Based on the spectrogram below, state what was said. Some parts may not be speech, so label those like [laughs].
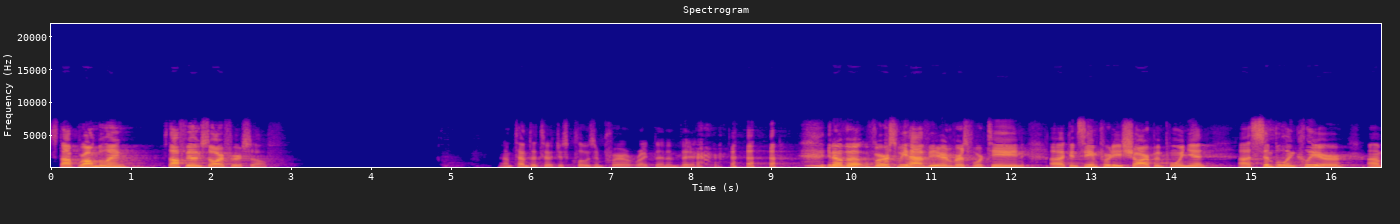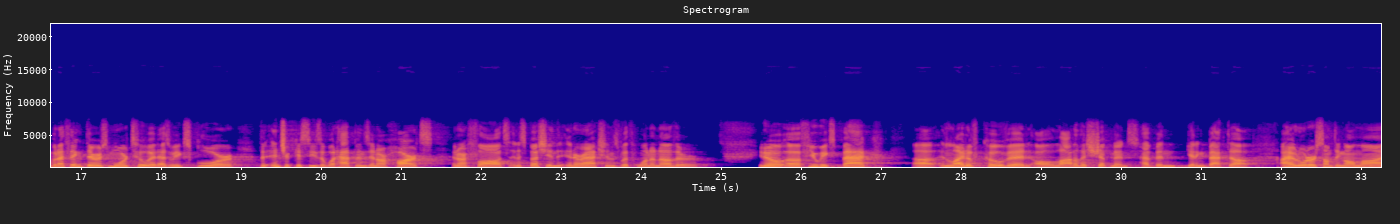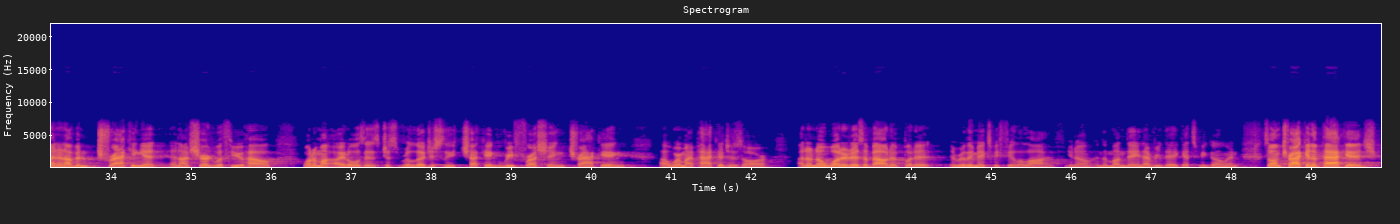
stop grumbling, stop feeling sorry for yourself. I'm tempted to just close in prayer right then and there. [laughs] you know, the verse we have here in verse 14 uh, can seem pretty sharp and poignant, uh, simple and clear, uh, but I think there's more to it as we explore the intricacies of what happens in our hearts in our thoughts, and especially in the interactions with one another. You know, a few weeks back, uh, in light of COVID, a lot of the shipments have been getting backed up. I had ordered something online and I've been tracking it, and I've shared with you how one of my idols is just religiously checking, refreshing, tracking uh, where my packages are. I don't know what it is about it, but it, it really makes me feel alive, you know, and the mundane every day gets me going. So I'm tracking a package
